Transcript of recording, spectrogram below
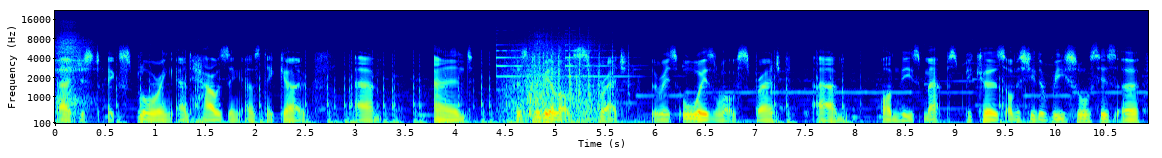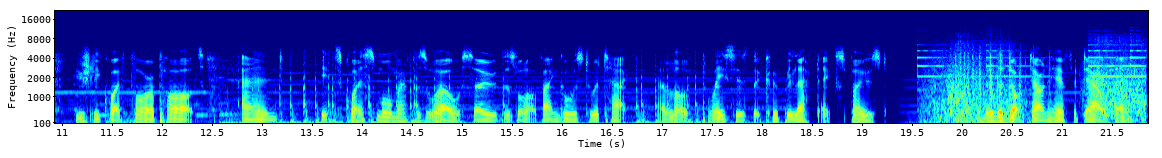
uh, just exploring and housing as they go. Um, and there's going to be a lot of spread. There is always a lot of spread. Um, on these maps because obviously the resources are usually quite far apart and it's quite a small map as well so there's a lot of angles to attack and a lot of places that could be left exposed. Another dock down here for DauT then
